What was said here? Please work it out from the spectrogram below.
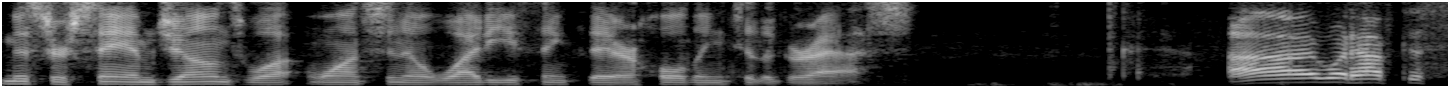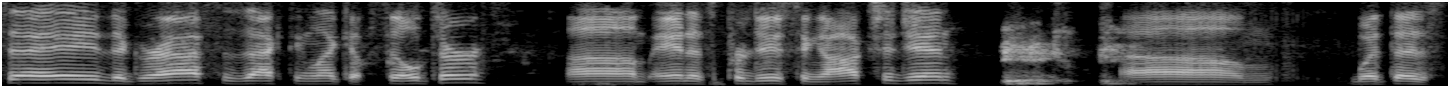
Mr. Sam Jones wa- wants to know why do you think they are holding to the grass? I would have to say the grass is acting like a filter, um, and it's producing oxygen. Um, with as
